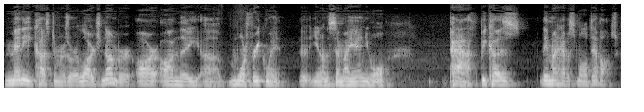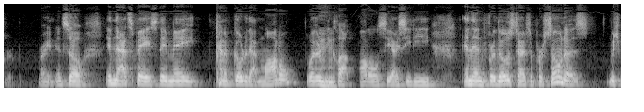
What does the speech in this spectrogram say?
many customers or a large number are on the uh, more frequent, uh, you know, the semi-annual path because they might have a small DevOps group, right? And so in that space, they may kind of go to that model, whether it be mm-hmm. cloud model, CI/CD, and then for those types of personas, which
